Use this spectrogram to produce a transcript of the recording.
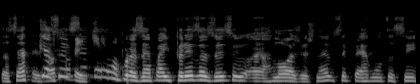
Tá certo? Porque Exatamente. às vezes é bom, por exemplo, a empresa, às vezes, as lojas, né? Você pergunta assim,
